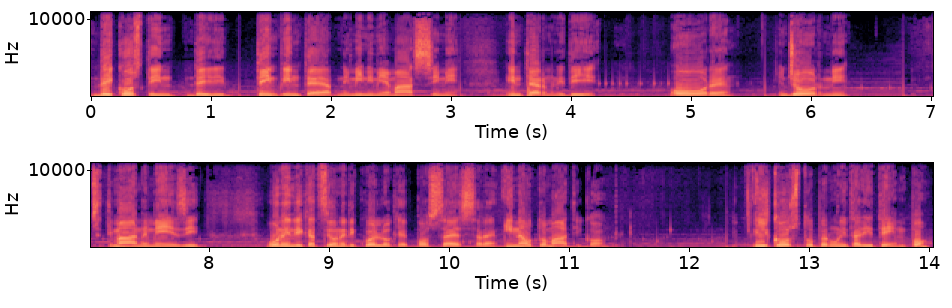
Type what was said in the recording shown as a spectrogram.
dei costi, dei tempi interni minimi e massimi in termini di ore, giorni, settimane, mesi, un'indicazione di quello che possa essere in automatico il costo per unità di tempo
